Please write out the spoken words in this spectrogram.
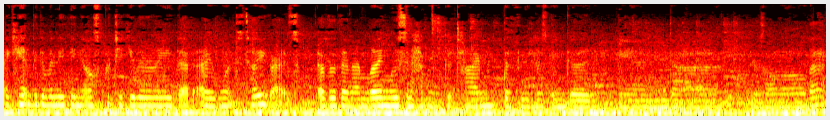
I can't think of anything else particularly that I want to tell you guys, other than I'm letting loose and having a good time. The food has been good, and uh, there's all that.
